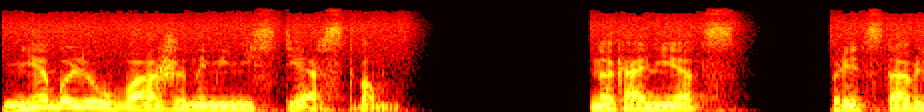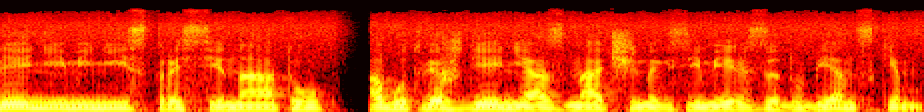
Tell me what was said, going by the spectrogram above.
не были уважены министерством. Наконец, представление министра Сенату об утверждении означенных земель за Дубенским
